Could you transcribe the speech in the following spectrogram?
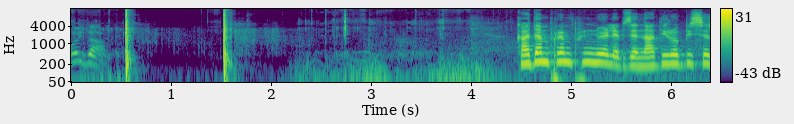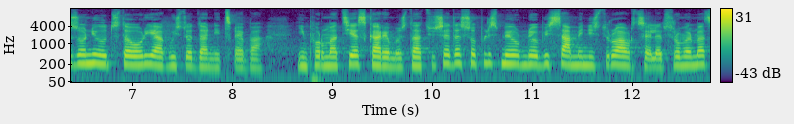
ოიდა გადამფრენ ფრინველებზე ნადირობის სეზონი 22 აგვისტოდან იწყება. ინფორმაციას გარემოს დათვისა და სოფლის მეურნეობის სამინისტრო ავრცელებს, რომელმაც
